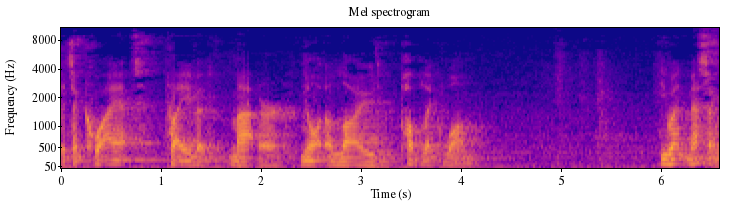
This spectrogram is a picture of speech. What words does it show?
It's a quiet, private matter, not a loud, public one. He went missing,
